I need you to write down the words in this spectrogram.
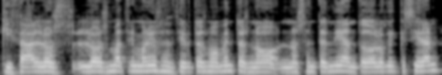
quizá los, los matrimonios en ciertos momentos no, no se entendían todo lo que quisieran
